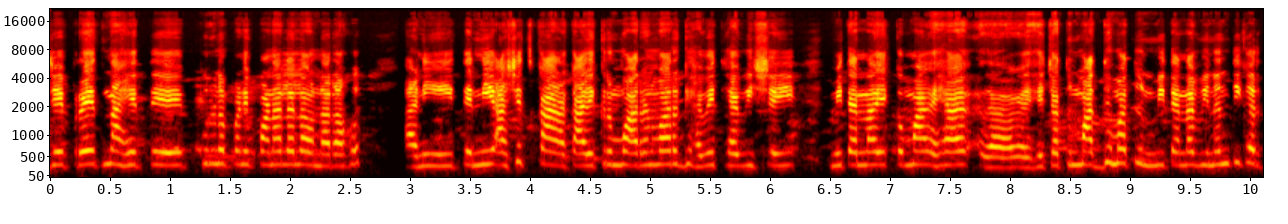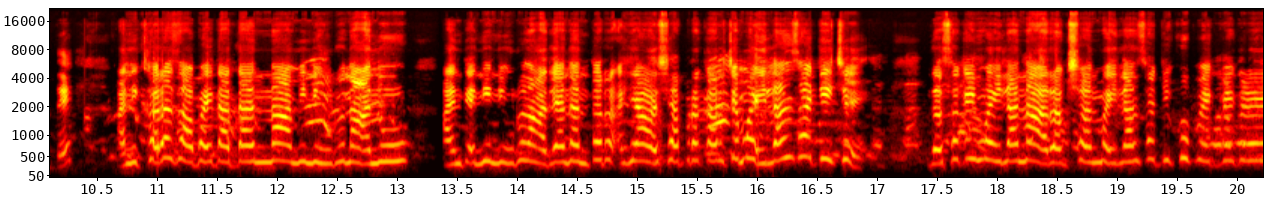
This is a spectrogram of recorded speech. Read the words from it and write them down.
जे प्रयत्न आहेत ते पूर्णपणे पणाला लावणार आहोत. आणि त्यांनी असेच का कार्यक्रम वारंवार घ्यावेत ह्याविषयी मी त्यांना एक मा- ह्या ह्याच्यातून माध्यमातून मी त्यांना विनंती करते. आणि खरंच अभयदादांना आम्ही निवडून आणू आणि त्यांनी निवडून आल्यानंतर ह्या अशा प्रकारचे महिलांसाठीचे जसं काही महिलांना आरक्षण महिलांसाठी खूप वेगवेगळे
